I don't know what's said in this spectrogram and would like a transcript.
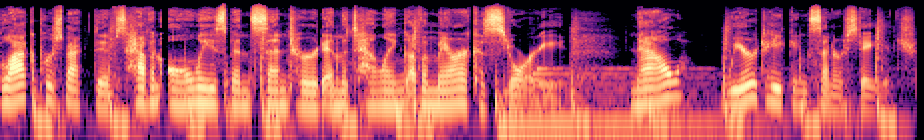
Black perspectives haven't always been centered in the telling of America's story. Now, we're taking center stage.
